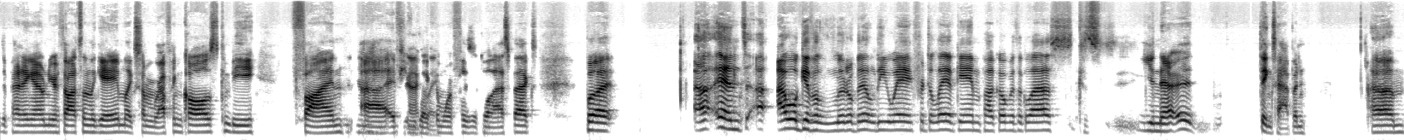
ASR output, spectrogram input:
depending on your thoughts on the game like some roughing calls can be fine mm-hmm. uh if you exactly. like the more physical aspects but uh, and uh, I will give a little bit of leeway for delay of game puck over the glass because you know it, things happen. Um,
